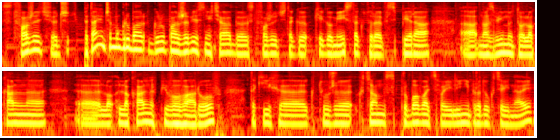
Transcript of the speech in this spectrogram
stworzyć, czy, pytanie, czemu grupa, grupa Żywiec nie chciałaby stworzyć takiego miejsca, które wspiera, e, nazwijmy to lokalne, e, lo, lokalnych piwowarów, takich, e, którzy chcą spróbować swojej linii produkcyjnej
